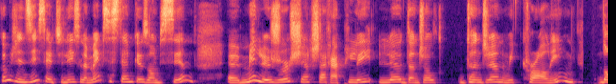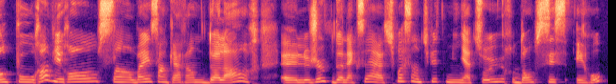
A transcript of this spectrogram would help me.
Comme j'ai dit, ça utilise le même système que Zombicide, mais le jeu cherche à rappeler le Dungeon Dungeon with Crawling. Donc, pour environ 120-140 dollars, euh, le jeu vous donne accès à 68 miniatures, dont 6 héros.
